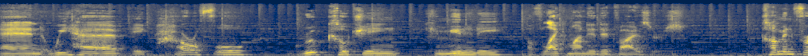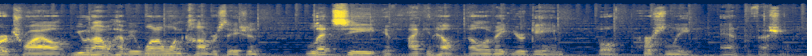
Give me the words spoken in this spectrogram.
and we have a powerful group coaching community of like minded advisors. Come in for a trial. You and I will have a one on one conversation. Let's see if I can help elevate your game both personally and professionally.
